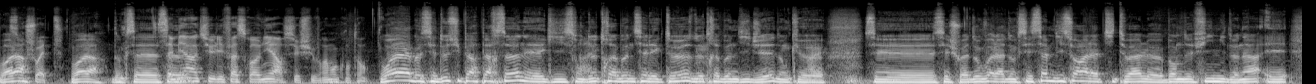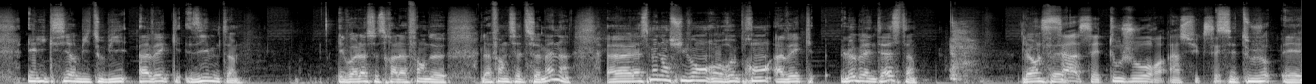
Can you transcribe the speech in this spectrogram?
voilà Ils sont chouettes. voilà donc c'est C'est bien que tu les fasses revenir parce que je suis vraiment content. Ouais, bah c'est deux super personnes et qui sont Ouais. deux très bonnes sélecteuses, deux très bonnes DJ, donc euh, c'est c'est chouette. Donc voilà, donc c'est samedi soir à la petite toile, bande de filles, Midona et Elixir B2B avec Zimt. Et voilà, ce sera la fin de la fin de cette semaine. Euh, la semaine en suivant, on reprend avec le blind test. Là, on le fait. Ça, c'est toujours un succès. C'est toujours et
